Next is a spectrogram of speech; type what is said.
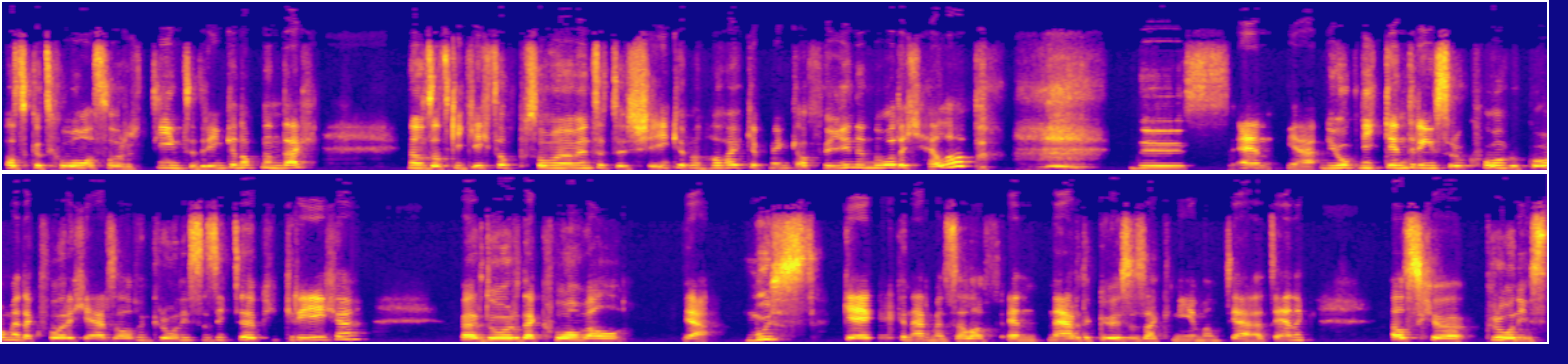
als ik het gewoon was om er tien te drinken op een dag, dan zat ik echt op sommige momenten te shaken van oh, ik heb mijn cafeïne nodig, help. Dus, en ja, nu ook die kinderen is er ook gewoon gekomen dat ik vorig jaar zelf een chronische ziekte heb gekregen. Waardoor dat ik gewoon wel ja, moest kijken naar mezelf en naar de keuzes dat ik neem. Want ja, uiteindelijk, als je chronisch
